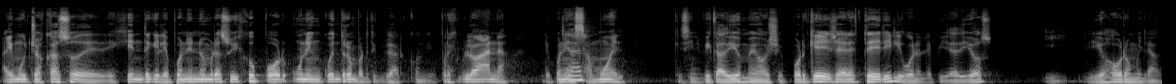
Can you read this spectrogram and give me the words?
hay muchos casos de, de gente que le pone nombre a su hijo por un encuentro en particular con Dios. Por ejemplo, Ana le pone a. Samuel, que significa Dios me oye, porque ella era estéril y bueno, le pide a Dios y Dios obra un milagro.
